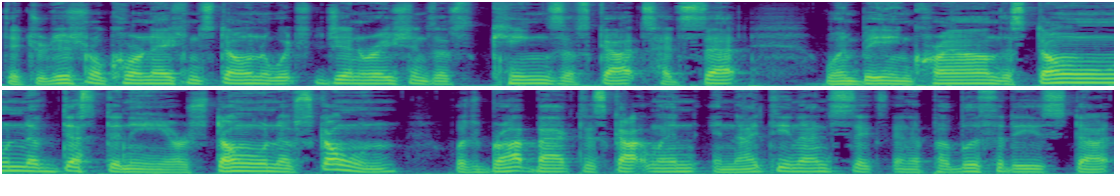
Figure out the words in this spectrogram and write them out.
The traditional coronation stone on which generations of kings of Scots had sat when being crowned, the stone of destiny or stone of Scone, was brought back to Scotland in 1996 in a publicity stunt.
